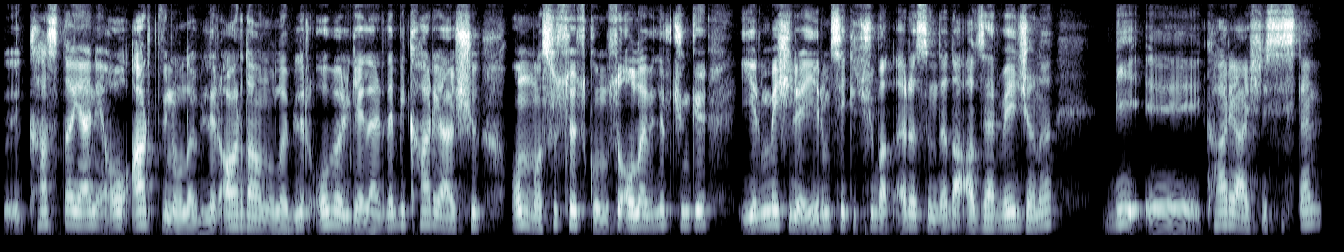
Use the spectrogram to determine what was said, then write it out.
e, kasta yani o Artvin olabilir, Ardahan olabilir. O bölgelerde bir kar yağışı olması söz konusu olabilir. Çünkü 25 ile 28 Şubat arasında da Azerbaycan'a bir e, kar yağışlı sistem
